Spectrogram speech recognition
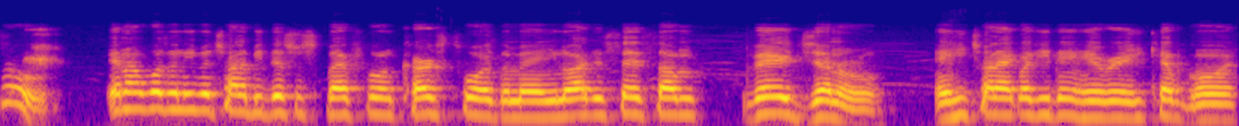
True. And I wasn't even trying to be disrespectful and curse towards the man. You know, I just said something very general. And he tried to act like he didn't hear it. He kept going.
